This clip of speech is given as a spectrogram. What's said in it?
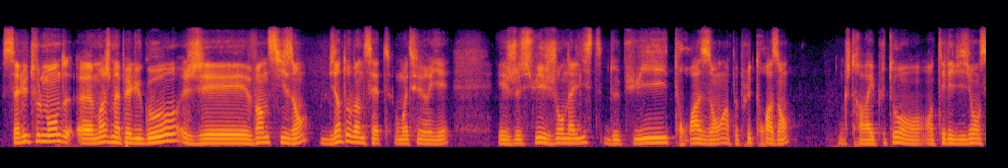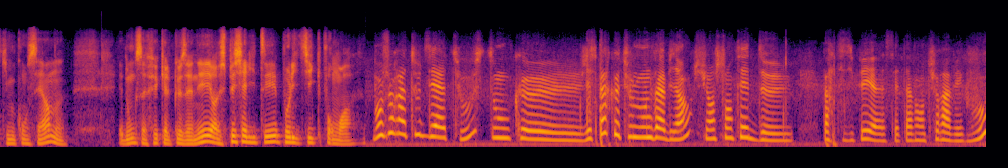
Salut tout le monde, euh, moi je m'appelle Hugo, j'ai 26 ans, bientôt 27 au mois de février, et je suis journaliste depuis 3 ans, un peu plus de 3 ans. Donc je travaille plutôt en, télévision en ce qui me concerne, et donc ça fait quelques années, euh, spécialité politique pour moi. Bonjour à toutes et à tous, donc euh, j'espère que tout le monde va bien, je suis enchantée de participer à cette aventure avec vous.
